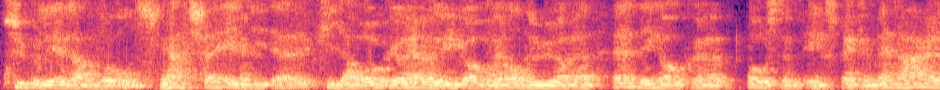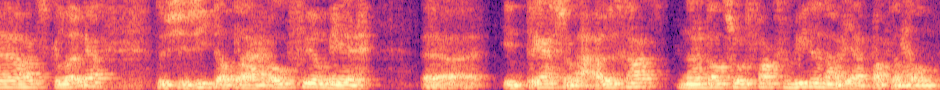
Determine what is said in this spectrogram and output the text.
super leerzaam voor ons. Ja, Ik zeker. zie, eh, ik zie jou ook, eh, Rico, vooral nu dingen ook eh, posten in gesprekken met haar. hartstikke leuk. Ja. Dus je ziet dat daar ook veel meer eh, interesse naar uitgaat, naar dat soort vakgebieden. Nou, jij pakt dat Ja. dan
